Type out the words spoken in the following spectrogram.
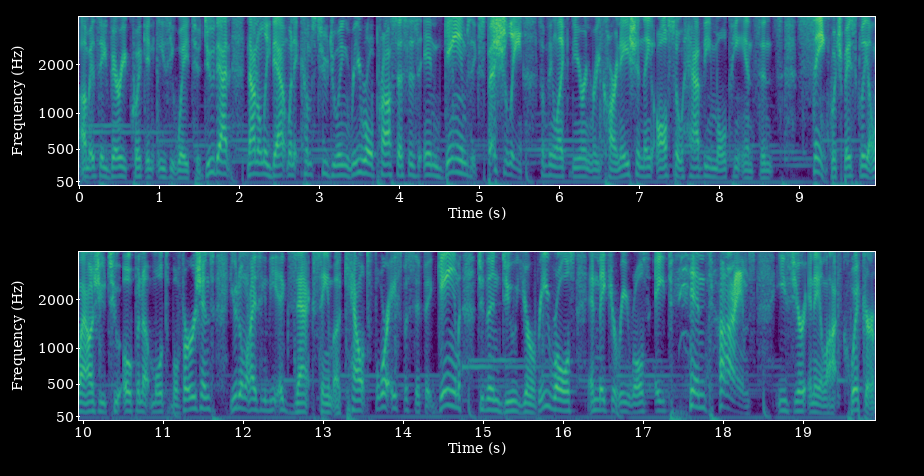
um, it's a very quick and easy way to do that. Not only that, when it comes to doing reroll processes in games, especially something like NieR and Reincarnation, they also have the multi-instance sync, which basically allows you to open up multiple versions utilizing the exact same account for a specific game to then do your rerolls and make your rerolls a 10 times easier and a lot quicker.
